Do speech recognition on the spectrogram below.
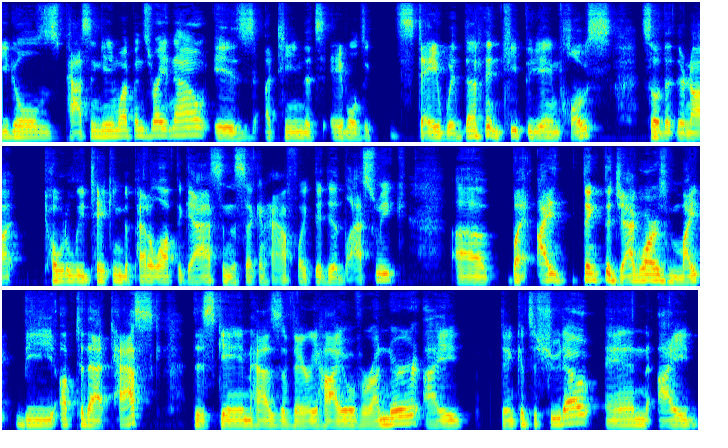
Eagles passing game weapons right now is a team that's able to stay with them and keep the game close so that they're not totally taking the pedal off the gas in the second half like they did last week. Uh, but I think the Jaguars might be up to that task. This game has a very high over under. I think it's a shootout, and I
